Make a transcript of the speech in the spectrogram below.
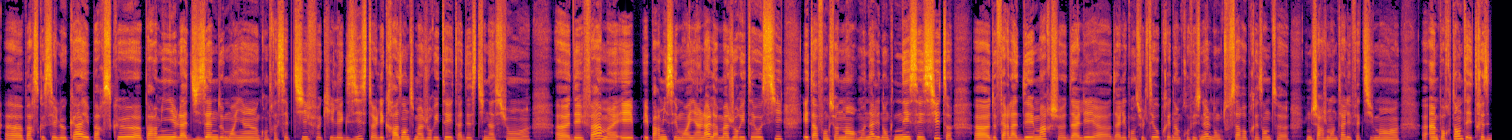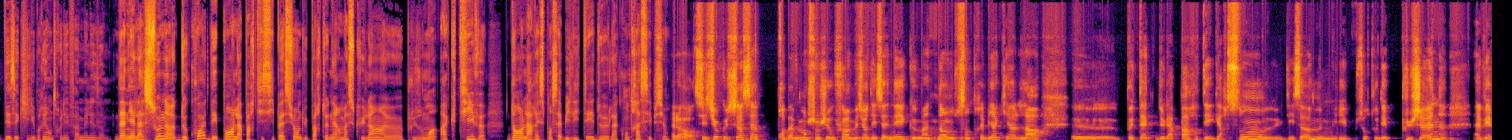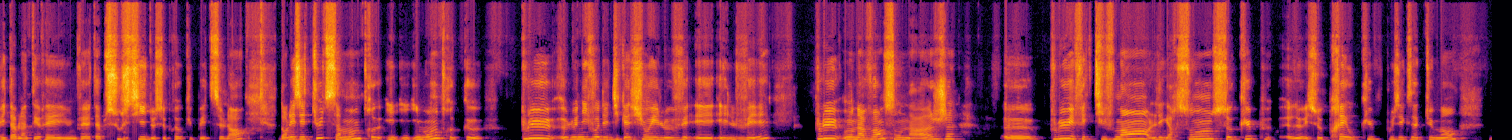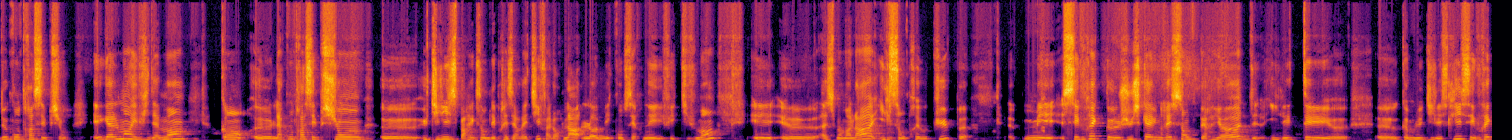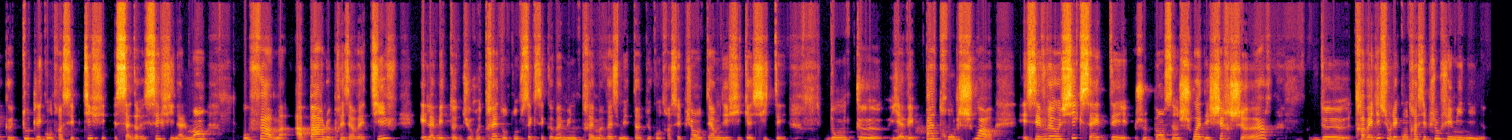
Euh, parce que c'est le cas et parce que euh, parmi la dizaine de moyens contraceptifs qu'il existe, l'écrasante majorité est à destination des femmes et, et parmi ces moyens-là, la majorité aussi est à fonctionnement hormonal et donc nécessite de faire la démarche d'aller d'aller consulter auprès d'un professionnel. Donc tout ça représente une charge mentale effectivement importante et très déséquilibrée entre les femmes et les hommes. Daniel Assoun, de quoi dépend la du partenaire masculin euh, plus ou moins active dans la responsabilité de la contraception Alors, c'est sûr que ça, ça a probablement changé au fur et à mesure des années et que maintenant, on sent très bien qu'il y a là, euh, peut-être de la part des garçons, euh, des hommes, mais surtout des plus jeunes, un véritable intérêt, une véritable souci de se préoccuper de cela. Dans les études, ça montre, il montre que plus euh, le niveau d'éducation est élevé, plus on avance en âge, euh, plus effectivement les garçons s'occupent euh, et se préoccupent plus exactement de contraception. Également, évidemment, quand la contraception utilise par exemple des préservatifs, alors là, l'homme est concerné effectivement, et à ce moment-là, il s'en préoccupe mais c'est vrai que jusqu'à une récente période, il était, euh, euh, comme le dit Leslie, c'est vrai que toutes les contraceptifs s'adressaient finalement aux femmes, à part le préservatif et la méthode du retrait, dont on sait que c'est quand même une très mauvaise méthode de contraception en termes d'efficacité. Donc, euh, il n'y avait pas trop le choix. Et c'est vrai aussi que ça a été, je pense, un choix des chercheurs de travailler sur les contraceptions féminines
